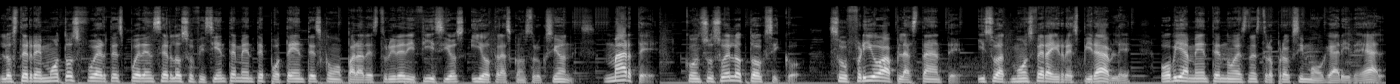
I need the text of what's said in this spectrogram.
los terremotos fuertes pueden ser lo suficientemente potentes como para destruir edificios y otras construcciones. Marte, con su suelo tóxico, su frío aplastante y su atmósfera irrespirable, obviamente no es nuestro próximo hogar ideal.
